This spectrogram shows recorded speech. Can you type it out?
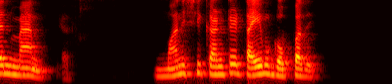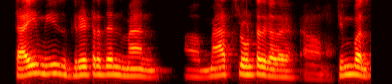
than man మనిషి కంటే టైం గొప్పది. Time is greater than man మ్యాథ్స్లో ఉంటుంది కదా symbol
